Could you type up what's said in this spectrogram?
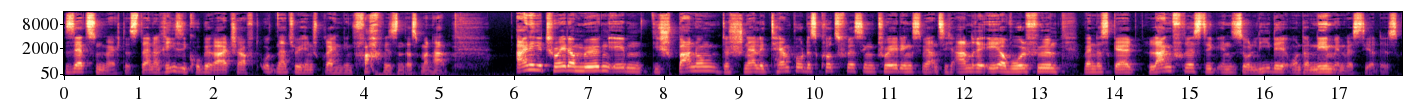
setzen möchtest, deiner Risikobereitschaft und natürlich entsprechend dem Fachwissen, das man hat. Einige Trader mögen eben die Spannung, das schnelle Tempo des kurzfristigen Tradings, während sich andere eher wohlfühlen, wenn das Geld langfristig in solide Unternehmen investiert ist.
